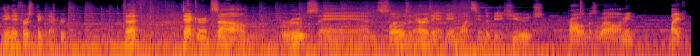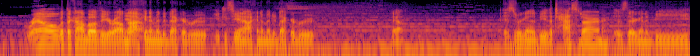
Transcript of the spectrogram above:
You think they first picked Deckard? that Deckard's um roots and slows and everything in game one seemed to be a huge problem as well. I mean, like Rel. With the combo of the Yrel Yeah. knocking him into Deckard root, ETC Yeah. knocking him into Deckard root. Yeah. Is there gonna be the Tassadar? Is there gonna be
